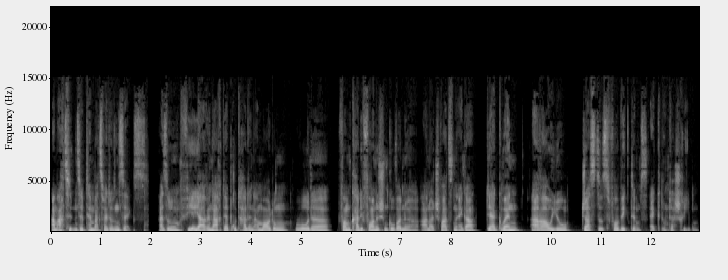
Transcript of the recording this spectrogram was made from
Am 18. September 2006, also vier Jahre nach der brutalen Ermordung, wurde vom kalifornischen Gouverneur Arnold Schwarzenegger der Gwen Araujo Justice for Victims Act unterschrieben.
